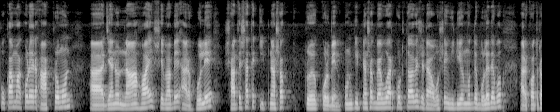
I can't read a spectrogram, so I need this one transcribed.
পোকামাকড়ের আক্রমণ যেন না হয় সেভাবে আর হলে সাথে সাথে কীটনাশক প্রয়োগ করবেন। কোন কীটনাশক ব্যবহার করতে হবে সেটা অবশ্যই ভিডিওর মধ্যে বলে দেব, আর কতটা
